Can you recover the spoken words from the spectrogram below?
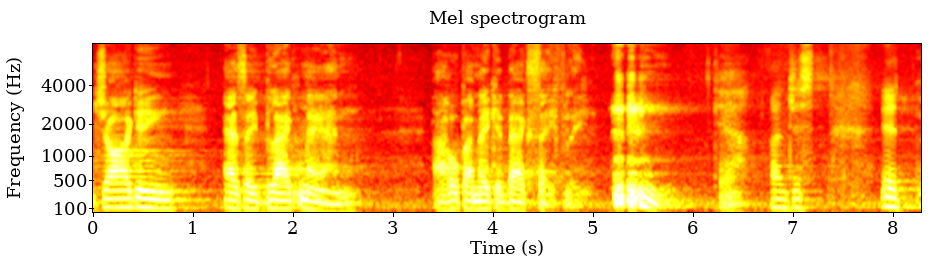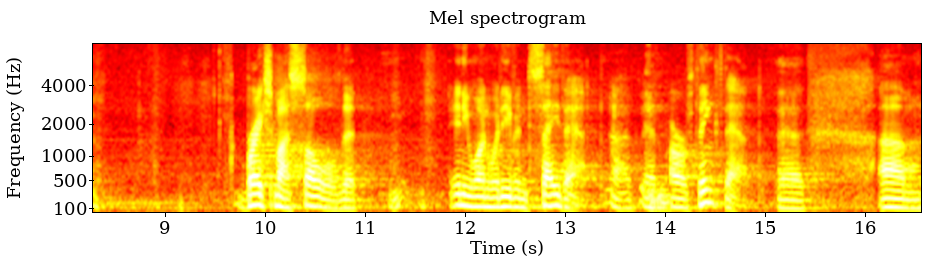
jogging as a black man. I hope I make it back safely. yeah, I'm just, it breaks my soul that anyone would even say that uh, and, or think that. Uh, um,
